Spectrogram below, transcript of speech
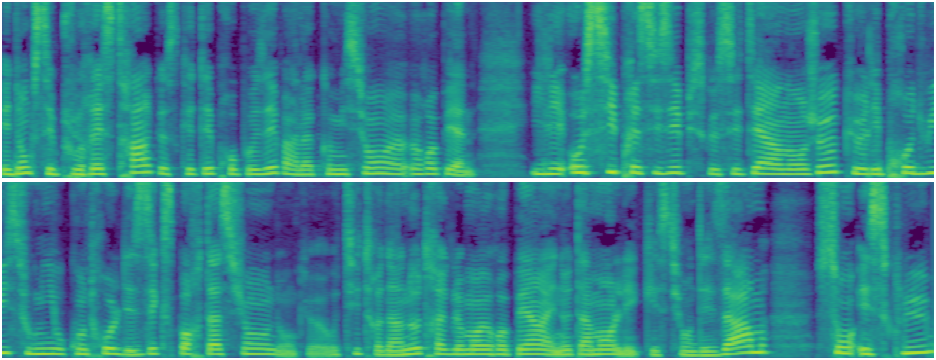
Et donc, c'est plus restreint que ce qui était proposé par la Commission euh, européenne. Il est aussi précisé, puisque c'était un enjeu, que les produits soumis au contrôle des exportations, donc au titre d'un autre règlement européen et notamment les questions des armes, sont exclus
